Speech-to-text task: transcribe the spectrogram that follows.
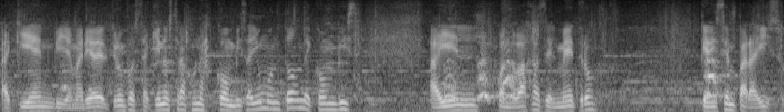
aquí en Villa María del Triunfo. Hasta aquí nos trajo unas combis, hay un montón de combis ahí cuando bajas del metro que dicen paraíso.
